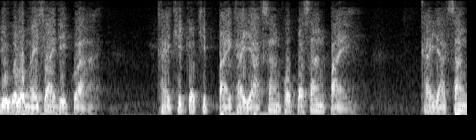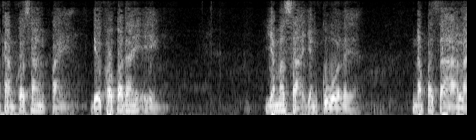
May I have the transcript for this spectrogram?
อยู่กับลมหายใจดีกว่า ใครคิดก็คิดไปใครอยากสร้างภพก็สร้างไป ใครอยากสร้างกรรมก็สร้างไป เดี๋ยวเขาก็ได้เอง ยมสะยังกลัวเลย นับภาษาอะไร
